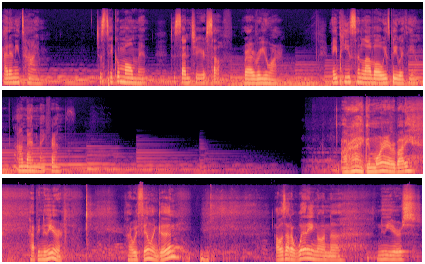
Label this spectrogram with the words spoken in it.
at any time. Just take a moment to center yourself wherever you are. May peace and love always be with you. Amen, my friends. All right, good morning, everybody. Happy New Year. How are we feeling? Good? I was at a wedding on uh, New Year's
